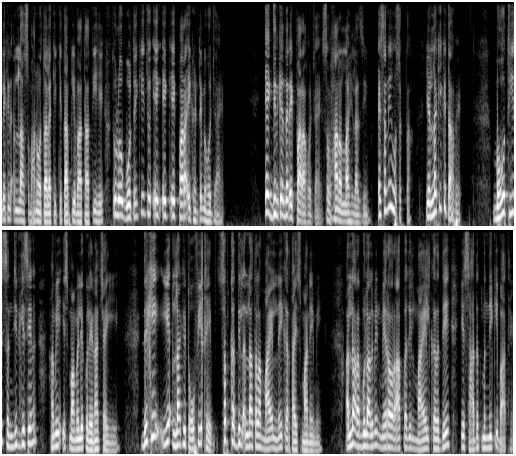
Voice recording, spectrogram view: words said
لیکن اللہ سبحانہ و تعالیٰ کی کتاب کی بات آتی ہے تو لوگ بولتے ہیں کہ جو ایک ایک ایک پارا ایک گھنٹے میں ہو جائے۔ ایک دن کے اندر ایک پارا ہو جائے۔ سبحان اللہ العظیم۔ ایسا نہیں ہو سکتا۔ یہ اللہ کی کتاب ہے۔ بہت ہی سنجیدگی سے ہمیں اس معاملے کو لینا چاہیے۔ دیکھیے یہ اللہ کی توفیق ہے۔ سب کا دل اللہ تعالیٰ مائل نہیں کرتا اس معنی میں۔ اللہ رب العالمین میرا اور آپ کا دل مائل کر دے، یہ سعادت مندی کی بات ہے۔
